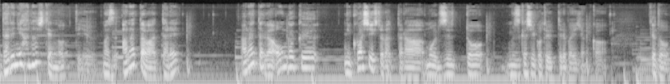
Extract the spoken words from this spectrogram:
誰に話してんのっていう。まずあなたは誰？あなたが音楽に詳しい人だったらもうずっと難しいこと言ってればいいじゃんか。けど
